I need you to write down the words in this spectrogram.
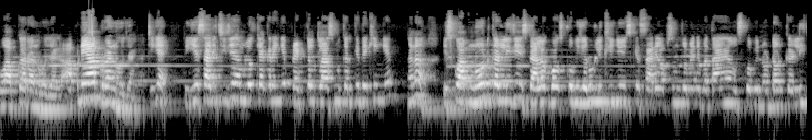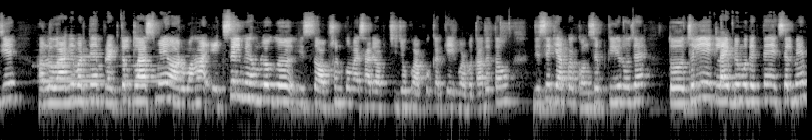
वो आपका रन हो जाएगा। अपने आप रन हो जाएगा, ठीक है? तो ये सारी चीज़ें हम लोग क्या करेंगे? प्रैक्टिकल क्लास में करके देखेंगे, है ना? इसको आप नोट कर लीजिए। इस डायलॉग बॉक्स को भी ज़रूर लिख लीजिए। इसके सारे ऑप्शन जो मैंने बताए हैं, उसको भी नोट डाउन कर लीजिए। हम लोग आगे बढ़ते हैं प्रैक्टिकल क्लास में और वहाँ एक्सेल में हम लोग, इस ऑप्शन को मैं सारे चीज़ों को आपको करके एक बार बता देता हूँ, जिससे कि आपका कॉन्सेप्ट क्लियर हो जाए। तो चलिए एक लाइव डेमो देखते हैं एक्सेल में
